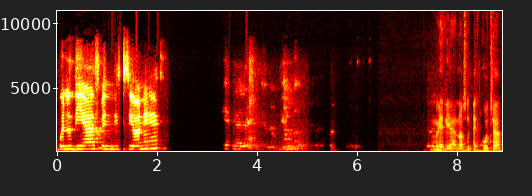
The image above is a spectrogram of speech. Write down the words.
Buenos días, bendiciones. Melia, no se te escucha.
